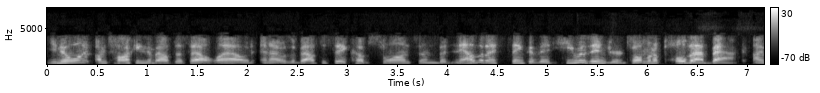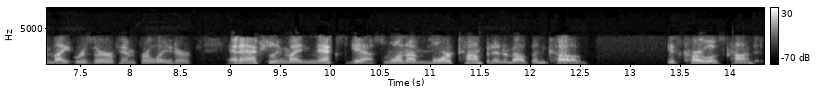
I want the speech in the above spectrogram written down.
You know what? I'm talking about this out loud, and I was about to say Cub Swanson, but now that I think of it, he was injured, so I'm going to pull that back. I might reserve him for later. And actually, my next guess, one I'm more confident about than Cub, is Carlos Condit.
